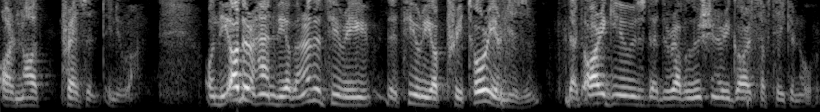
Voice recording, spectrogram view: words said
are not present in Iran. On the other hand, we have another theory, the theory of Praetorianism, that argues that the Revolutionary Guards have taken over.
